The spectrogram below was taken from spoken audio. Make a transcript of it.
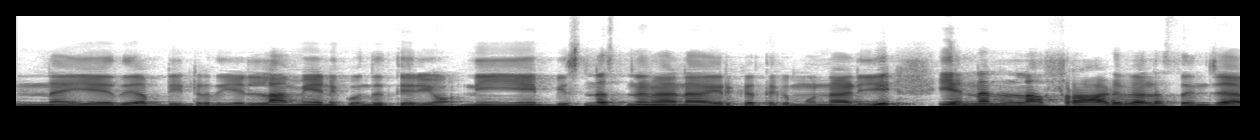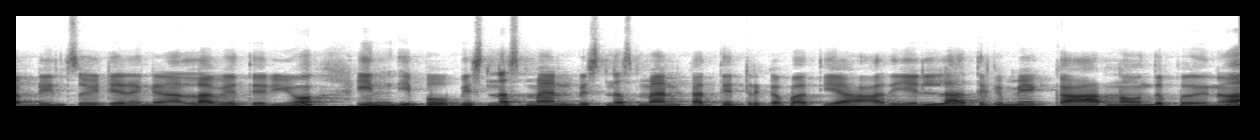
என்ன? ஏது? அப்படின்றது எல்லாமே எனக்கு வந்து தெரியும். நீ பிஸ்னஸ் மேனாக இருக்கிறதுக்கு முன்னாடி என்னென்னலாம் ஃப்ராடு வேலை செஞ்ச அப்படின்னு சொல்லிட்டு எனக்கு நல்லாவே தெரியும். இன் இப்போ பிஸ்னஸ் மேன், பிஸ்னஸ் மேன் கத்திட்டு இருக்க பார்த்தியா? அது எல்லாத்துக்குமே காரணம் வந்து பார்த்தீங்கன்னா,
